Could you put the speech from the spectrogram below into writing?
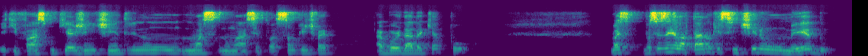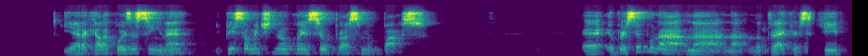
e que faz com que a gente entre num, numa, numa situação que a gente vai abordar daqui a pouco. Mas vocês relataram que sentiram um medo e era aquela coisa assim, né? E principalmente de não conhecer o próximo passo. É, eu percebo na, na, na, no Trackers que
